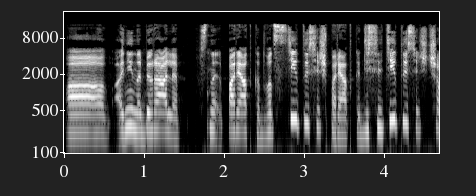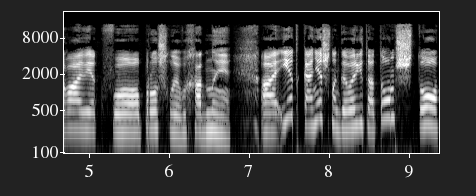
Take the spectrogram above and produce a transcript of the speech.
а, они набирали порядка 20 тысяч, порядка 10 тысяч человек в прошлые выходные. А, и это, конечно, говорит о том, что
